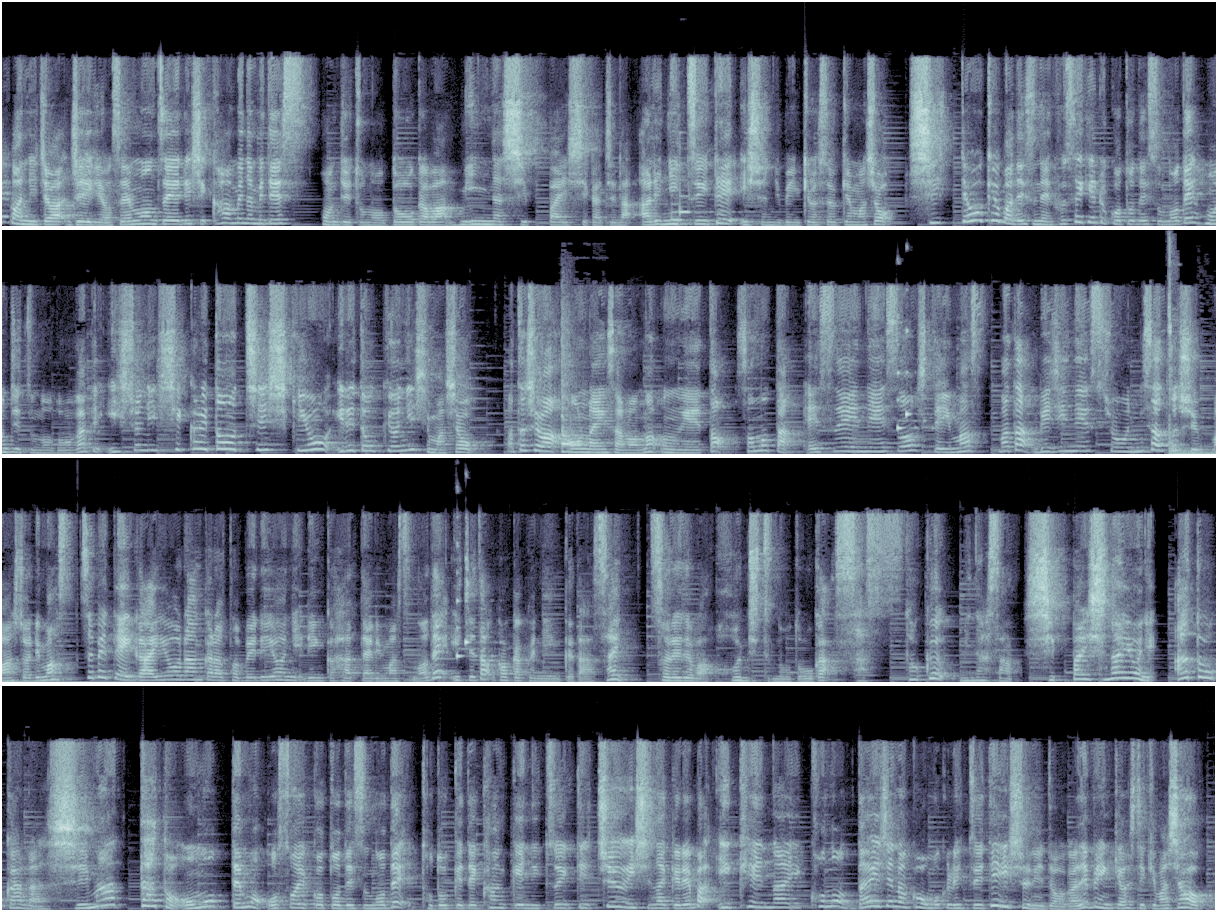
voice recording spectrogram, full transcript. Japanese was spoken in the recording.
はい、こんにちは。税業専門税理士川南です。本日の動画はみんな失敗しがちなあれについて一緒に勉強しておきましょう。知っておけばですね、防げることですので、本日の動画で一緒にしっかりと知識を入れておくようにしましょう。私はオンラインサロンの運営とその他 SNS をしています。またビジネス書2冊出版しております。すべて概要欄から飛べるようにリンク貼ってありますので、一度ご確認ください。それでは本日の動画、早速皆さん失敗しないように、後からしまったと思っても遅いことですので、届け出関係について注意しなければいけないこの大事な項目について一緒に動画で勉強していきましょう。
